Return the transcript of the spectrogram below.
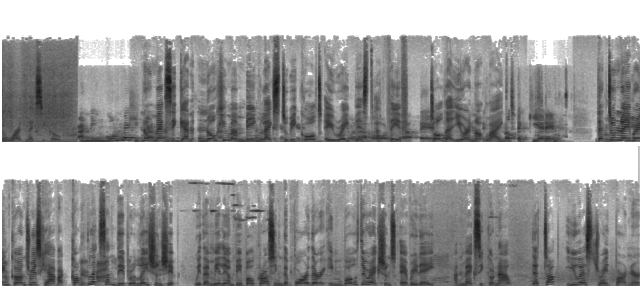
toward Mexico. No Mexican, no human being likes to be called a rapist, a thief, told that you are not liked. The two neighboring countries have a complex and deep relationship, with a million people crossing the border in both directions every day, and Mexico now the top U.S. trade partner.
